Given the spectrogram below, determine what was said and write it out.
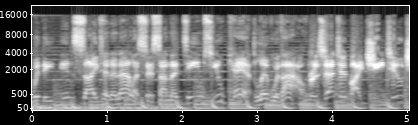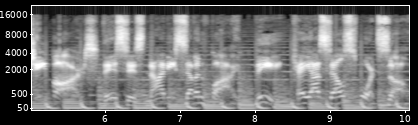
With the insight and analysis on the teams you can't live without. Presented by G2G Bars. This is 97.5, the KSL Sports Zone.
